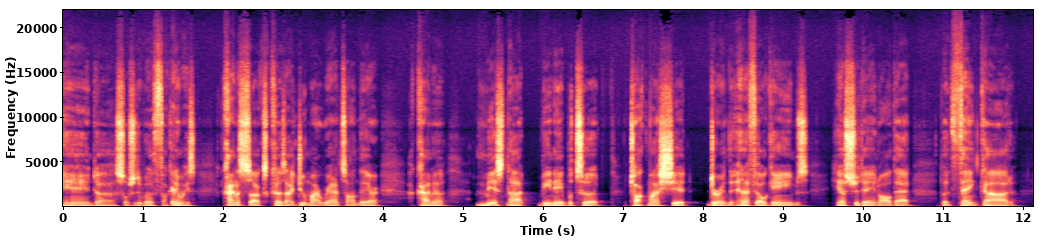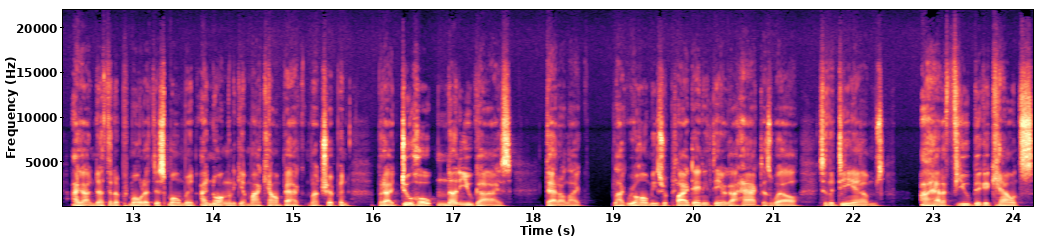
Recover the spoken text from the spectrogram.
and uh social the fuck. Anyways, kind of sucks because I do my rants on there. I kind of miss not being able to talk my shit during the NFL games yesterday and all that. But thank God I got nothing to promote at this moment. I know I'm going to get my account back. I'm not tripping, but I do hope none of you guys that are like like real homies replied to anything or got hacked as well to the DMs. I had a few big accounts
